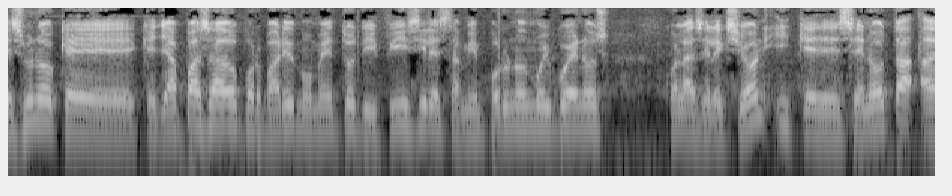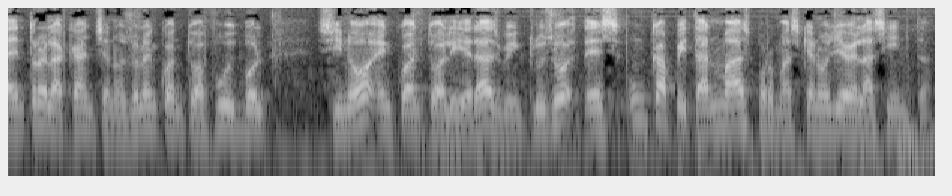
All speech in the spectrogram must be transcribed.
es uno que, que ya ha pasado por varios momentos difíciles, también por unos muy buenos con la selección y que se nota adentro de la cancha, no solo en cuanto a fútbol, sino en cuanto a liderazgo. Incluso es un capitán más, por más que no lleve la cinta.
